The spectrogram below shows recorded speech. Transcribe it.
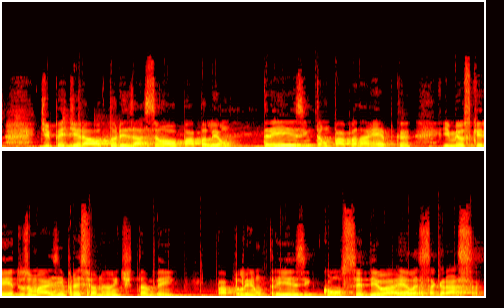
de pedir a autorização ao Papa Leão XIII, então Papa na época, e meus queridos, o mais impressionante também, Papa Leão XIII concedeu a ela essa graça.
